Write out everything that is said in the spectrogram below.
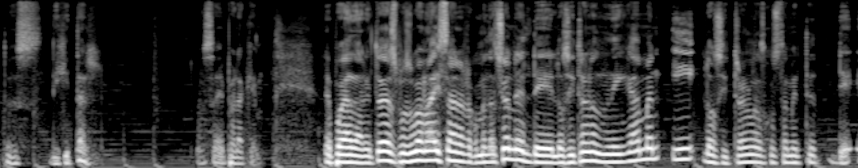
Entonces, digital. Entonces ahí para que le pueda dar. Entonces, pues bueno, ahí está la recomendación, el de los Eternals de Nick y los Eternals justamente de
